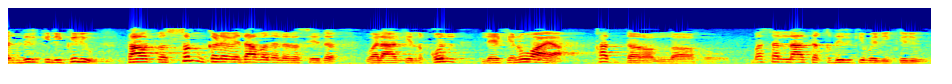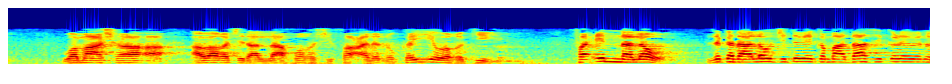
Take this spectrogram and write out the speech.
تقدیر کې لیکلیو تا قسم کړې و دا بدل رسید ولکن قل لیکن و آیا قدر الله بس الله تقدیر کې بلی کړیو وما شاء او هغه چې الله خو شفاعلن کوي او غکی فان لو زکه دا لو چې ته کما داسې کړې وې نو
